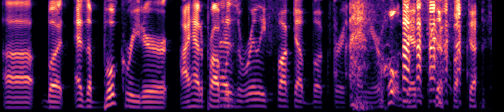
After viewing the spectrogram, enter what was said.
Uh, but as a book reader, I had a problem That with is a really fucked up book for a 10 year old. That's so fucked up.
